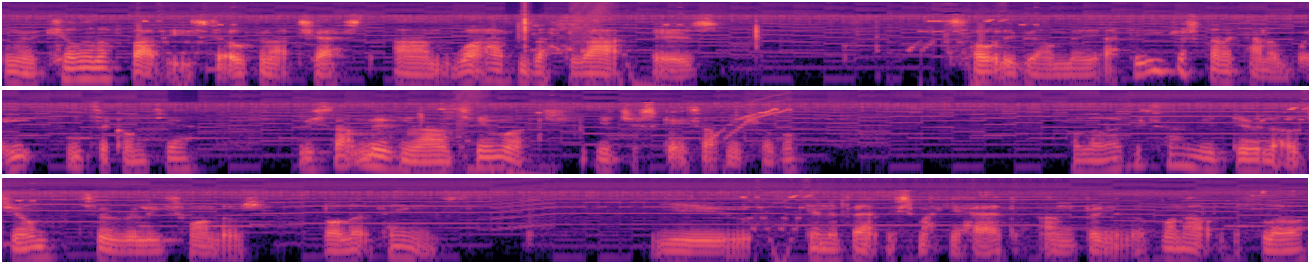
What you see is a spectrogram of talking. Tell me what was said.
I'm going to kill enough baddies to open that chest, and what happens after that is totally beyond me. I think you've just got to kind of wait for them to come to you. If you start moving around too much, you just get yourself in trouble. Although every time you do a little jump to release one of those bullet things, you inadvertently smack your head and bring another one out of the floor.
